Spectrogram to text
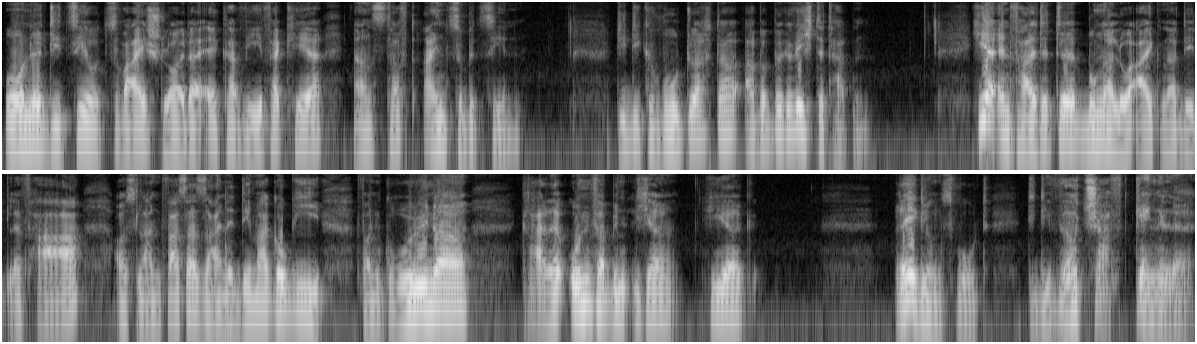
ohne die CO2-Schleuder-Lkw-Verkehr ernsthaft einzubeziehen, die die Gutachter aber gewichtet hatten. Hier entfaltete Bungalow-Eigner Detlef H. aus Landwasser seine Demagogie von grüner, gerade unverbindlicher hier Regelungswut, die die Wirtschaft gängele.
